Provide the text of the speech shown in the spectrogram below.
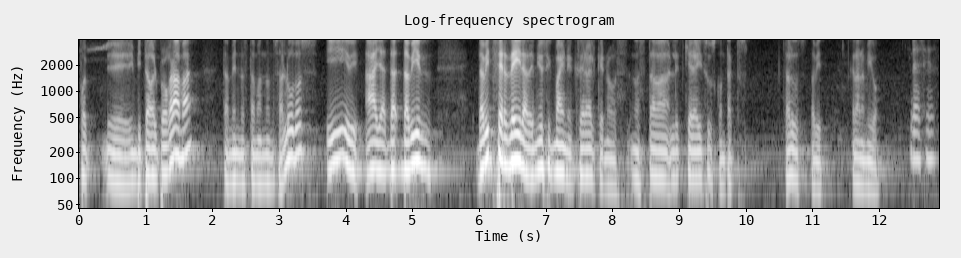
fue eh, invitado al programa. También nos está mandando saludos. Y, ah, ya, Da- David, David Cerdeira de Music Minex era el que nos, nos estaba, quiere ahí sus contactos. Saludos, David, gran amigo. Gracias.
